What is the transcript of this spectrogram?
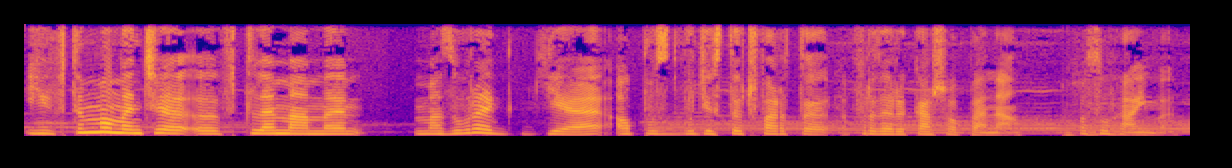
I w tym momencie y, w tle mamy Mazurek G, opus 24 Fryderyka Chopina. Posłuchajmy.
